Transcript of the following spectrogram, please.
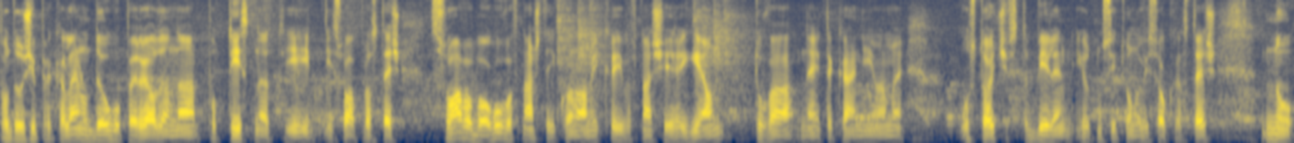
продължи прекалено дълго периода на потиснат и, и слаб растеж. Слава Богу, в нашата економика и в нашия регион това не е така. Ние имаме устойчив, стабилен и относително висок растеж, но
